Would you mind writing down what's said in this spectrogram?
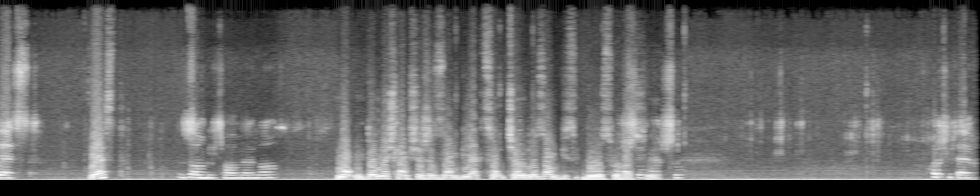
Jest. Jest? Zombie spawner, no. No, domyślam się, że zombie, jak co, ciągle zombie było słychać, nie? tu. Chodź Peter.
